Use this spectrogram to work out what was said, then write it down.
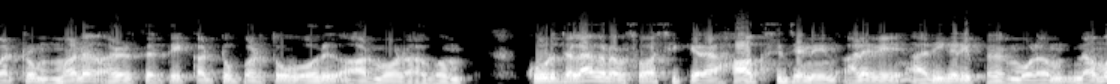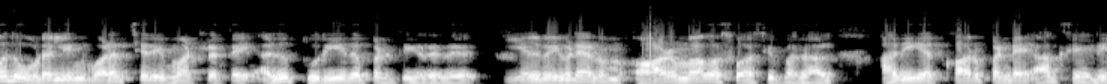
மற்றும் மன அழுத்தத்தை கட்டுப்படுத்தும் ஒரு ஹார்மோன் ஆகும். கூடுதலாக நாம் சுவாசிக்கிற ஆக்சிஜனின் அளவை அதிகரிப்பதன் மூலம் நமது உடலின் வளர்ச்சிதை மாற்றத்தை அது துரிதப்படுத்துகிறது. இயல்பை விட நம் ஆழமாக சுவாசிப்பதால் அதிக கார்பன் டை ஆக்சைடு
